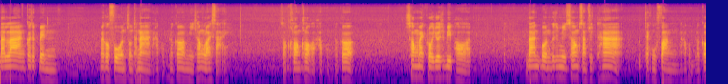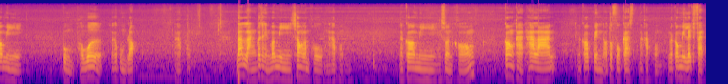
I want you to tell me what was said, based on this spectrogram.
ด้านล่างก็จะเป็นไมโครโฟนสนทนานะครับผมแล้วก็มีช่องร้อยสายสองคล้องคลอครับผมแล้วก็ช่องไมโคร USB port ด้านบนก็จะมีช่อง 3.5แจ็คหูฟังนะครับผมแล้วก็มีปุ่ม power แล้วก็ปุ่มล็อกนะครับผมด้านหลังก็จะเห็นว่ามีช่องลำโพงนะครับผมแล้วก็มีส่วนของกล้องขนาด 5 ล้าน แล้วก็เป็นออโต้โฟกัสนะครับผมแล้วก็มี LED flash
